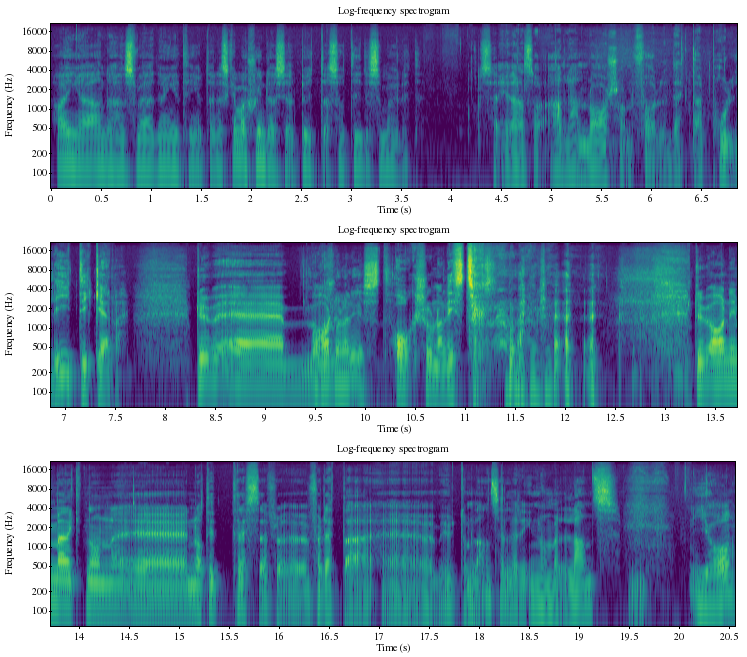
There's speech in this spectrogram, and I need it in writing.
Har inga andrahandsvärden och ingenting utan det ska man skynda sig att byta så tidigt som möjligt. Säger alltså Allan Larsson, före detta politiker. Du, eh, och har, journalist. Och journalist. du, har ni märkt någon, eh, något intresse för, för detta eh, utomlands eller inomlands? Ja,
